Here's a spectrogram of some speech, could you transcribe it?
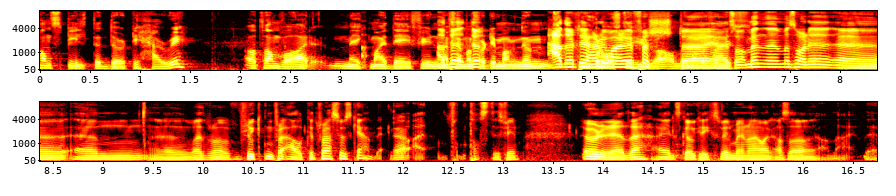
han spilte Dirty Harry? At han var Make My Day-fyren med det- det- 45 Magnum? Ja, Dirty Harry var det første jeg så. Men, eh, men så var det uh, um, uh, det, 'Flukten fra Alcatraz', husker jeg. Det Ja. var en fantastisk film. Ørneredet. Jeg elska jo krigsfilmer. Var, altså, ja, nei, det,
